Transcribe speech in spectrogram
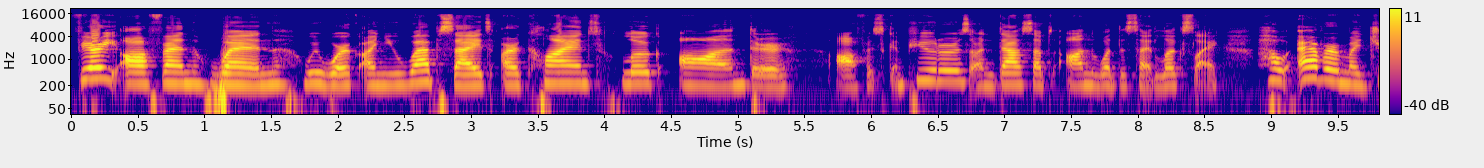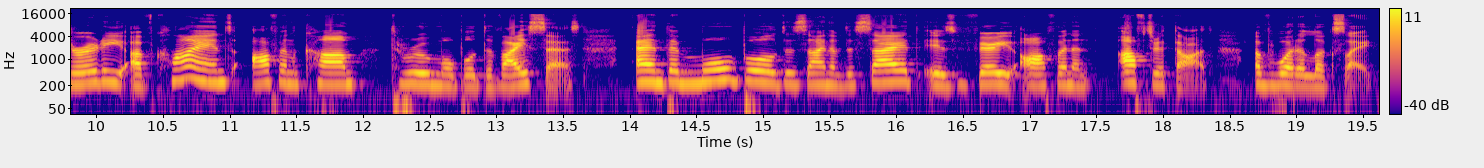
Very often, when we work on new websites, our clients look on their office computers on desktops on what the site looks like. However, majority of clients often come through mobile devices. And the mobile design of the site is very often an afterthought of what it looks like.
